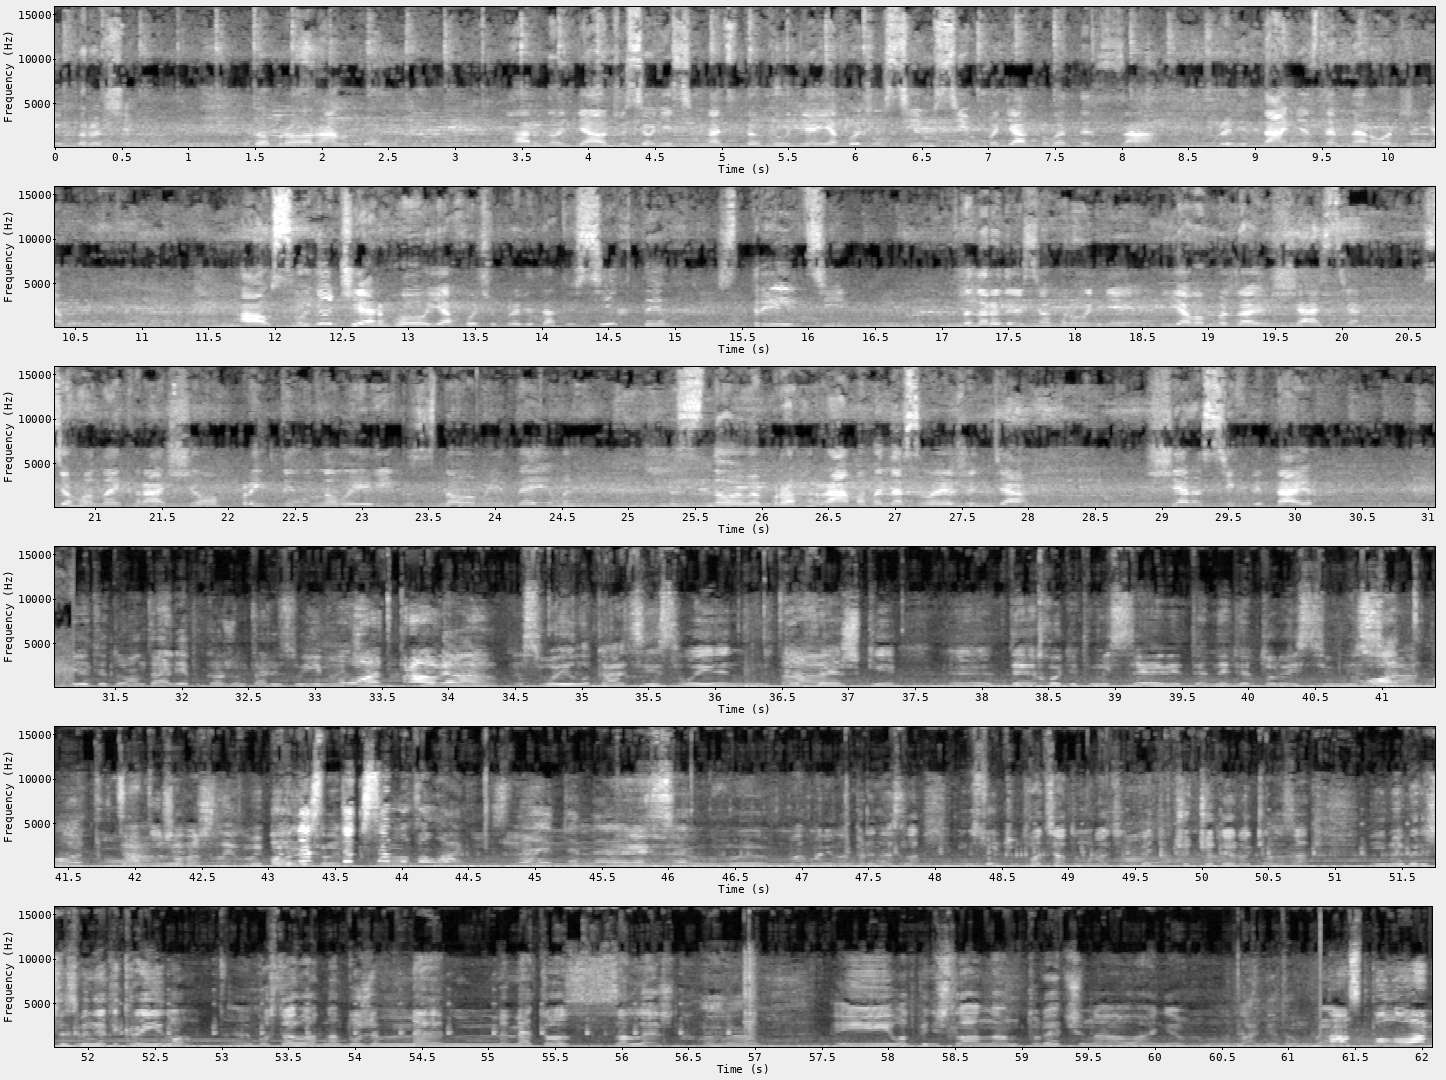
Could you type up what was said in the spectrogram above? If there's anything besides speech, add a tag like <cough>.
мої хороші. Доброго ранку, гарного дня. Отже, сьогодні 17 грудня. Я хочу всім всім подякувати за привітання з днем народження. А в свою чергу я хочу привітати всіх тих стрільців, хто народився в грудні. Я вам бажаю щастя, всього найкращого, прийти в новий рік з новими ідеями, з новими програмами на своє життя. Ще раз всіх вітаю. Їдете до Анталії, я покажу Анталію своїми очима. От, правильно. Свої локації, свої Так. кафешки, е, де ходять місцеві, де не для туристів місця. От, от. Це Да, дуже ми- важливо. ми Бо у нас так само в Аланії, знаєте, Ми, не е, це. в, М- Маріна перенесла інсульт у 20-му році, 5-4 роки назад. І ми вирішили змінити країну, е, бо стала вона дуже ме- ме- метеозалежна. Мгм. І от підійшла нам Туреччина, Аланія. Аланія там У нас було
